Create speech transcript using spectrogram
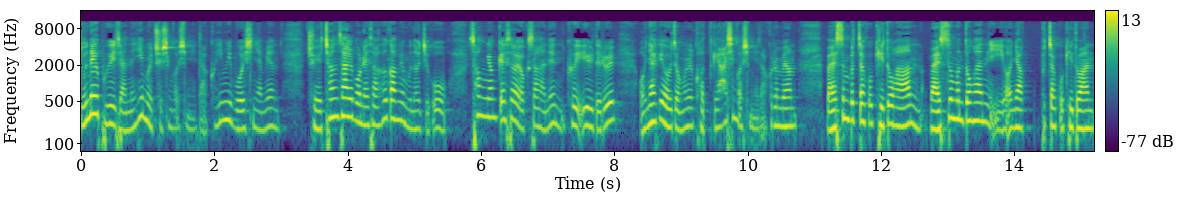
눈에 보이지 않는 힘을 주신 것입니다. 그 힘이 무엇이냐면 주의 천사를 보내서 흑암이 무너지고 성령께서 역사하는 그 일들을 언약의 여정을 걷게 하신 것입니다. 그러면 말씀 붙잡고 기도한 말씀 운동한 이 언약 붙잡고 기도한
